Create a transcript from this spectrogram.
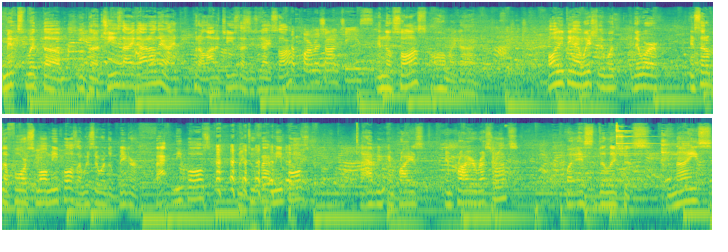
mixed with the with the cheese that I got on there. I put a lot of cheese as you guys saw. The Parmesan cheese. And the sauce, oh my god. Only thing I wish it would they were instead of the four small meatballs, I wish they were the bigger fat meatballs, like two fat meatballs. I have in prior in prior restaurants, but it's delicious, nice.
